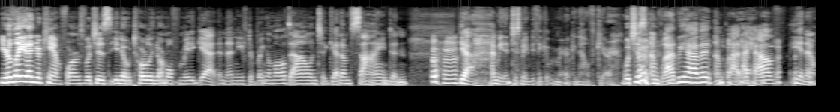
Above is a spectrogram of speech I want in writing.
you're late on your camp forms, which is you know totally normal for me to get, and then you have to bring them all down to get them signed, and uh-huh. yeah, I mean, it just made me think of American healthcare, which is I'm glad we have it. I'm glad I have you know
